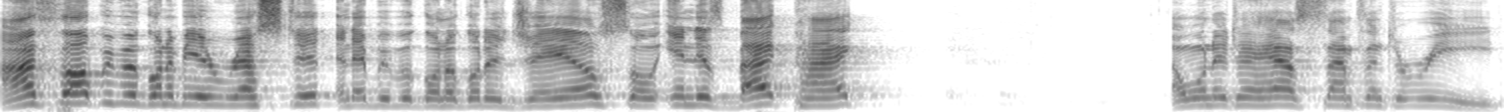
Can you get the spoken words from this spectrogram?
I thought we were going to be arrested and that we were going to go to jail, so in this backpack, I wanted to have something to read.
